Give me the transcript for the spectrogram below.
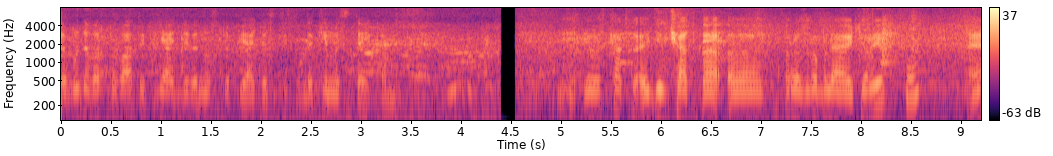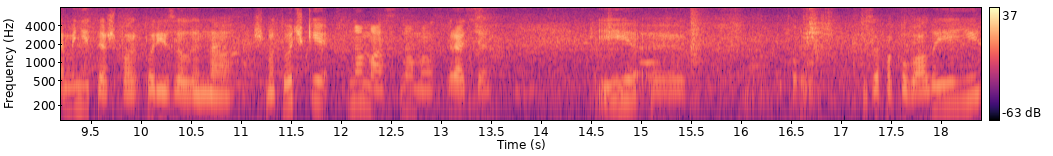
е, буде вартувати 5,95 ось такими стейками. І- ось так е, дівчатка е, розробляють рибку. Е, Мені теж порізали на шматочки. Номас, номас, грація. І е, запакували її.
